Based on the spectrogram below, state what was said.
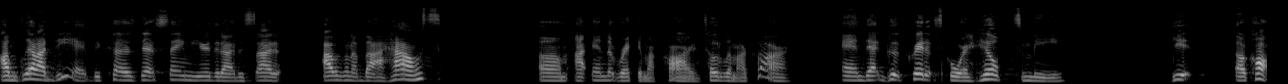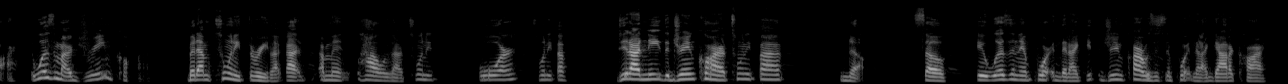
I'm glad I did because that same year that I decided I was going to buy a house, um, I ended up wrecking my car and totaling my car. And that good credit score helped me get a car. It wasn't my dream car, but I'm 23. Like, I, I mean, how was I? 24, 25? Did I need the dream car at 25? No. So it wasn't important that I get the dream car. It was just important that I got a car.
